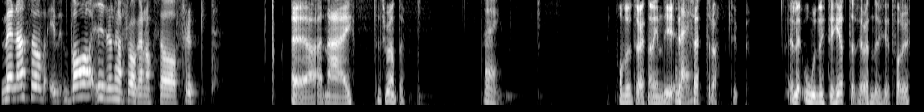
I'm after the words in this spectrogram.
Men alltså, var i den här frågan också frukt? Uh, nej, det tror jag inte. Nej. Om du inte räknar in det i ETC, typ. Eller onyttigheter, jag vet inte riktigt vad du,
